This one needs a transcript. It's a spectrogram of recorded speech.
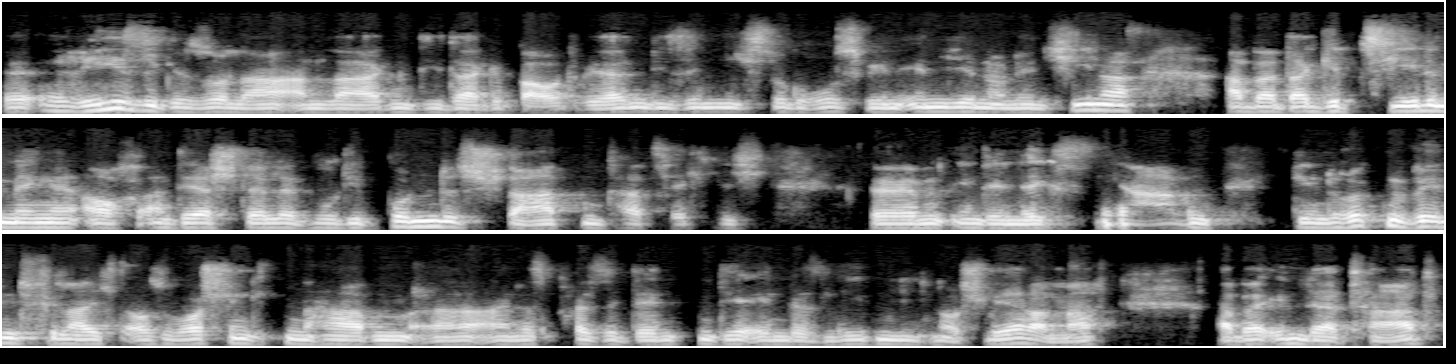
riesige Solaranlagen, die da gebaut werden. Die sind nicht so groß wie in Indien und in China, aber da gibt es jede Menge auch an der Stelle, wo die Bundesstaaten tatsächlich ähm, in den nächsten Jahren den Rückenwind vielleicht aus Washington haben, äh, eines Präsidenten, der ihnen das Leben nicht noch schwerer macht. Aber in der Tat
